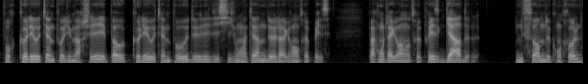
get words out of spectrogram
pour coller au tempo du marché et pas au, coller au tempo des décisions internes de la grande entreprise. Par contre, la grande entreprise garde une forme de contrôle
